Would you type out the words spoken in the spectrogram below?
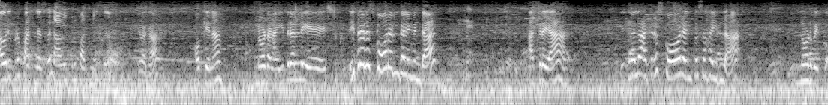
ಅವರಿಬ್ರು ಪಾರ್ಟ್ನರ್ಸ್ ನಾವಿಬ್ರು ಪಾರ್ಟ್ನರ್ಸ್ ಇವಾಗ. ಓಕೆನಾ ನೋಡೋಣ ಇದರಲ್ಲಿ ಎಷ್ಟು ಇದರಲ್ಲಿ ಸ್ಕೋರ್ ಅಂತ ಹೆಂಗಂಡ ಆತ್ರಯಾ ಇದರಲ್ಲಿ ಆ ಥರ ಸ್ಕೋರ್ ಅಂತ ಸಹ ಇಲ್ಲ. ನೋಡಬೇಕು.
